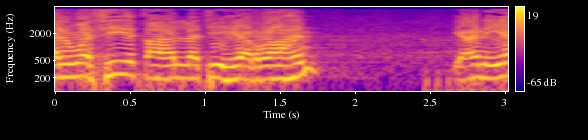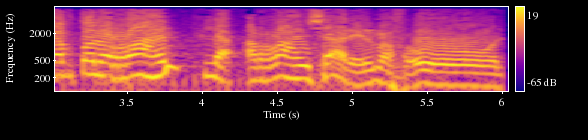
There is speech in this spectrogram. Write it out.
الوثيقة التي هي الراهن يعني يبطل الراهن لا الراهن ساري المفعول.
